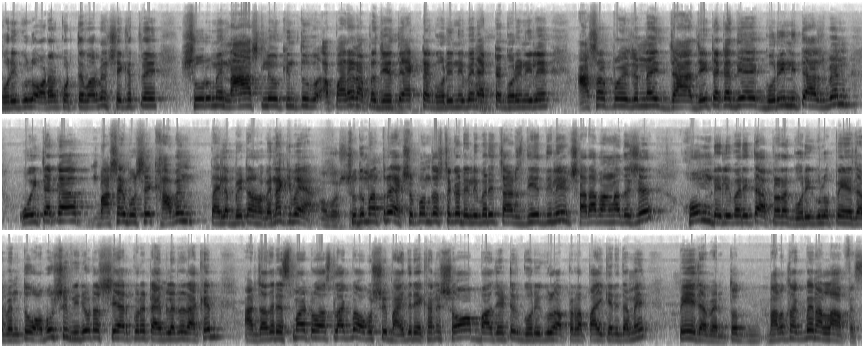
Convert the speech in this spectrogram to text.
ঘড়িগুলো অর্ডার করতে পারবেন। সেক্ষেত্রে শোরুমে না আসলেও কিন্তু পারেন। আপনার যেহেতু একটা ঘড়ি নেবেন একটা ঘড়ি নিলে আসার প্রয়োজন নাই। যা যেই টাকা দিয়ে ঘড়ি নিতে আসবেন ওই টাকা বাসায় বসে খাবেন তাইলে বেটার হবে। নাকি ভাইয়া? অবশ্যই। শুধুমাত্র একশো পঞ্চাশ টাকা ডেলিভারি চার্জ দিয়ে দিলেই সারা বাংলাদেশে হোম ডেলিভারিতে আপনারা ঘড়িগুলো পেয়ে যাবেন। তো অবশ্যই ভিডিওটা শেয়ার করে টাইমলাইনে রাখেন। আর যাদের স্মার্ট ওয়াচ লাগবে অবশ্যই ভাইদের এখানে সব বাজেটের ঘড়িগুলো আপনারা পাইকারি দামে পেয়ে যাবেন। তো ভালো থাকবেন আল্লাহ হাফেজ।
